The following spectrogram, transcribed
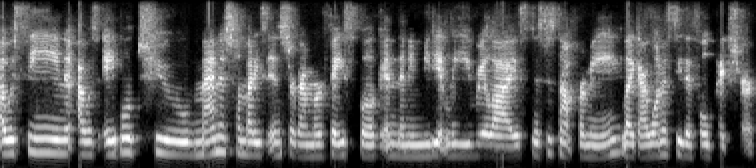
I was seeing. I was able to manage somebody's Instagram or Facebook, and then immediately realized this is not for me. Like, I want to see the full picture,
